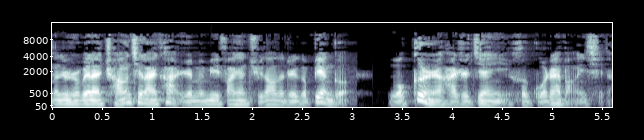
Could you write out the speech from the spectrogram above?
那就是未来长期来看，人民币发行渠道的这个变革。我个人还是建议和国债绑一起的。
